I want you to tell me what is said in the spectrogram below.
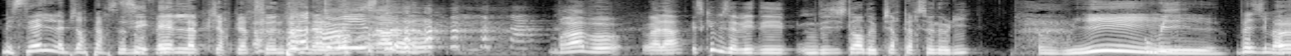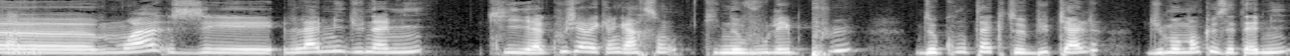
Mais c'est elle la pire personne. en C'est fait. elle la pire personne finalement. Bravo. Bravo. Voilà. Est-ce que vous avez des, des histoires de pires personnes au lit Oui. Oui. Vas-y, ma femme. Euh, moi, j'ai l'ami d'une amie qui a couché avec un garçon qui ne voulait plus de contact buccal du moment que cet ami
